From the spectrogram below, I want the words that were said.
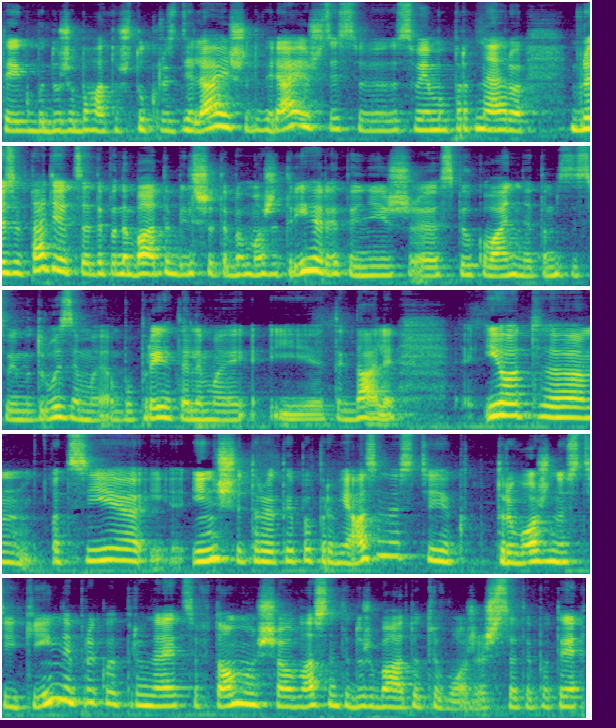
ти якби дуже багато штук розділяєш довіряєш своєму партнеру. В результаті це типу набагато більше тебе може тригерити, ніж е, спілкування там зі своїми друзями або приятелями і так далі. І от е, оці інші три типи прив'язаності, як тривожності, який, наприклад, проявляється в тому, що власне ти дуже багато тривожишся. Типу, ти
